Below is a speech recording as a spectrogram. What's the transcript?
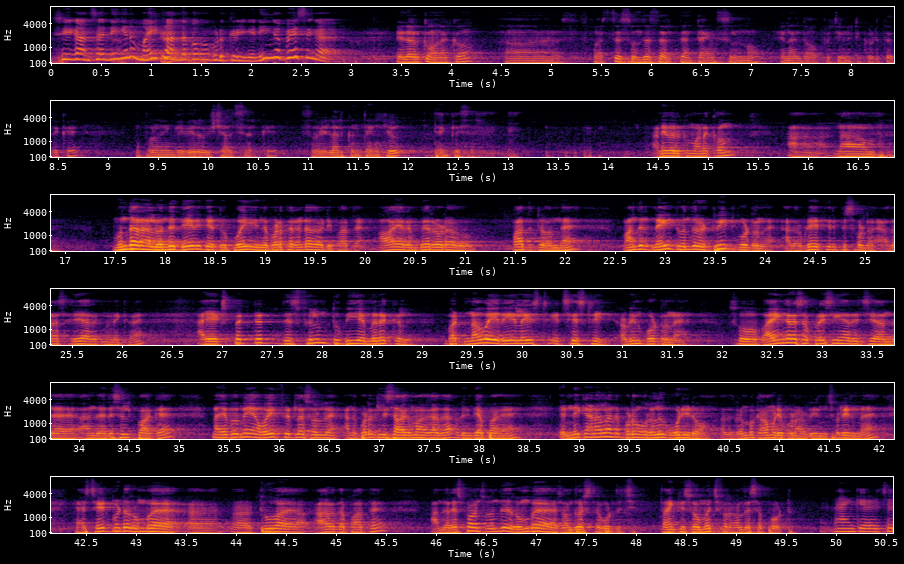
ஸ்ரீகாந்த் சார் நீங்க என்ன மைக் அந்த பக்கம் கொடுக்குறீங்க. நீங்க பேசுங்க. எல்லாருக்கும் வணக்கம். ஃபஸ்ட்டு சுந்தர் சார் தான் தேங்க்ஸ் சொல்லணும். ஏன்னா இந்த ஆப்பர்ச்சுனிட்டி கொடுத்ததுக்கு. அப்புறம் எங்கள் வீர விஷால் சாருக்கு ஸோ எல்லாருக்கும் தேங்க்யூ தேங்க்யூ சார் அனைவருக்கும் வணக்கம். நான் முந்தா நாள் வந்து தேவி தேட்டர் போய் இந்த படத்தை ரெண்டாவது வாட்டி பார்த்தேன். ஆயிரம் பேரோட பார்த்துட்டு வந்தேன். வந்துட்டு நைட் வந்து ஒரு ட்வீட் போட்டிருந்தேன். அதை அப்படியே திருப்பி சொல்கிறேன் அதான் சரியாக இருக்குன்னு நினைக்கிறேன். I expected this film to be a miracle but now I realised it's history அப்படின்னு போட்டிருந்தேன். ஸோ பயங்கர சர்ப்ரைசிங்காக இருந்துச்சு அந்த அந்த ரிசல்ட் பார்க்க. நான் எப்போவுமே என் ஒய்ஃப் கிட்டலாம் சொல்லுவேன் அந்த படம் ரிலீஸ் ஆகுமா ஆகாதா அப்படின்னு கேட்பாங்க. என்னைக்கானாலும் அந்த படம் ஓரளவுக்கு ஓடிடும். அது ரொம்ப காமெடி படம் அப்படின்னு சொல்லியிருந்தேன். என் ஸ்டேட்மெண்ட்டும் ரொம்ப ட்ரூவாக ஆகிறத பார்த்தேன். அந்த ரெஸ்பான்ஸ் வந்து ரொம்ப சந்தோஷத்தை கொடுத்துச்சு. Thank you so much for all the support thank you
